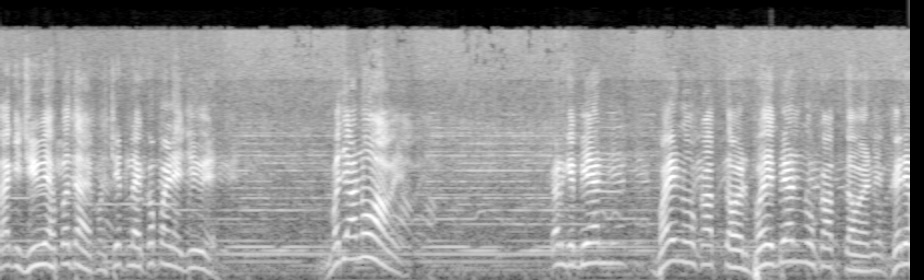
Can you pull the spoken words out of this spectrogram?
બાકી જીવે બધા પણ કેટલાય કપાણે જીવે. મજા ન આવે. કારણ કે બેન ભાઈ નું કાપતા હોય ને ભાઈ બેનનું કાપતા હોય ને ઘરે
